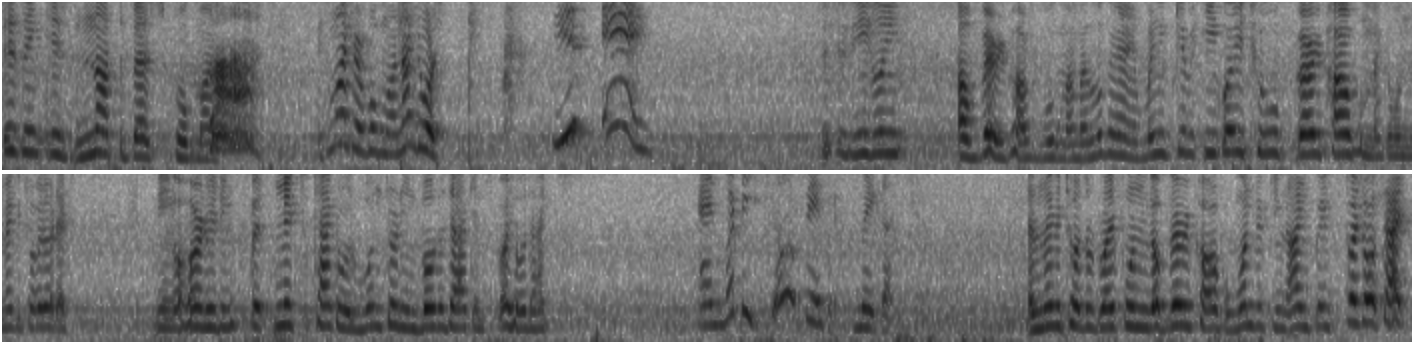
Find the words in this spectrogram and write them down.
This thing is not the best Pokemon. It's my favorite Pokemon, not yours. This is. This is easily a very powerful Pokemon. By looking at it, when you give it equally two very powerful Mega with Mega Charizard X, being a hard-hitting, fit mixed attacker with 130 in both attack and special attack, And what is your favorite Mega? and Mega Charizard right forming a very powerful 159 base special attack,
